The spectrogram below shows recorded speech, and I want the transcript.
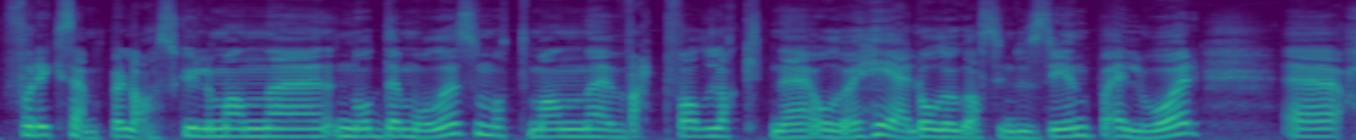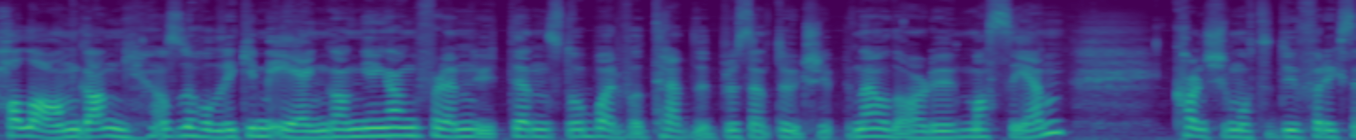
For eksempel, da, Skulle man eh, nådd det målet, så måtte man i hvert fall lagt ned hele olje- og gassindustrien på elleve år eh, halvannen gang. Altså Det holder ikke med én gang engang, for den, den står bare for 30% av utslippene, og da har du masse igjen. Kanskje måtte du f.eks.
